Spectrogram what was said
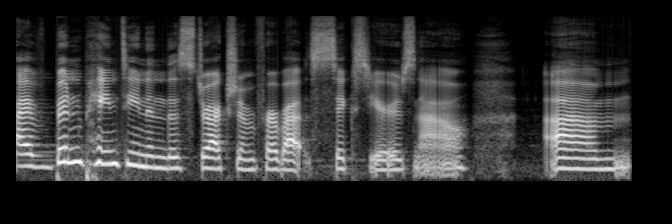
I've been painting in this direction for about six years now. Um,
